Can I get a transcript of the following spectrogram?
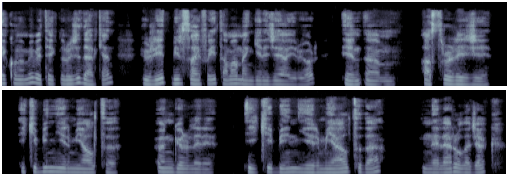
ekonomi ve teknoloji derken Hürriyet bir sayfayı tamamen geleceğe ayırıyor. in um, astroloji 2026 öngörüleri 2026'da neler olacak?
